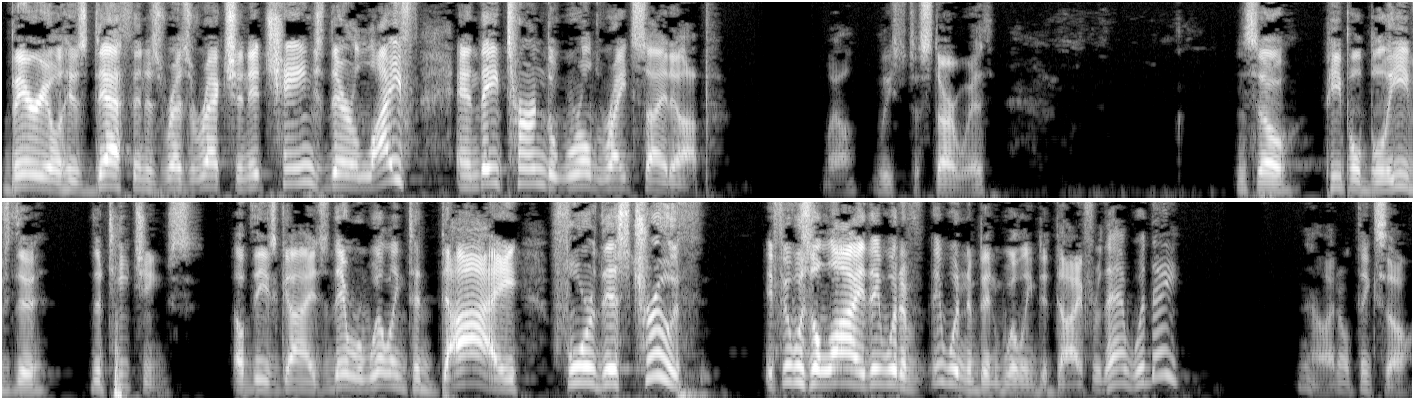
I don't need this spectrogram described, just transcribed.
burial, his death, and his resurrection. It changed their life and they turned the world right side up. Well, at least to start with. And so people believed the, the teachings of these guys. They were willing to die for this truth. If it was a lie, they would have, they wouldn't have been willing to die for that, would they? No, I don't think so.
